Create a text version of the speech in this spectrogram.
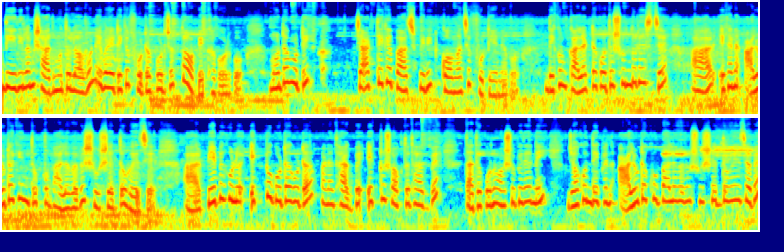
দিয়ে দিলাম স্বাদ মতো লবণ। এবার এটাকে ফোটা পর্যন্ত অপেক্ষা করব। মোটামুটি চার থেকে পাঁচ মিনিট কম আছে ফুটিয়ে নেব। দেখুন কালারটা কত সুন্দর এসছে। আর এখানে আলুটা কিন্তু খুব ভালোভাবে সুসেদ্ধ হয়েছে। আর পেঁপেগুলো একটু গোটা গোটা মানে থাকবে, একটু শক্ত থাকবে, তাতে কোনো অসুবিধা নেই। যখন দেখবেন আলুটা খুব ভালোভাবে সুসেদ্ধ হয়ে যাবে,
